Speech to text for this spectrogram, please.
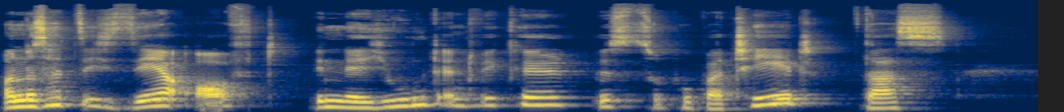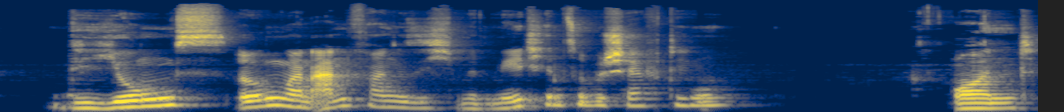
Und das hat sich sehr oft in der Jugend entwickelt bis zur Pubertät dass die Jungs irgendwann anfangen, sich mit Mädchen zu beschäftigen und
